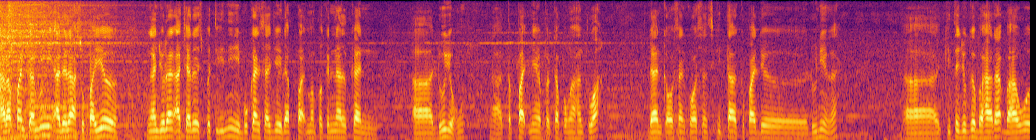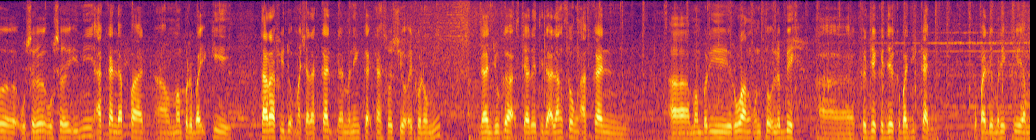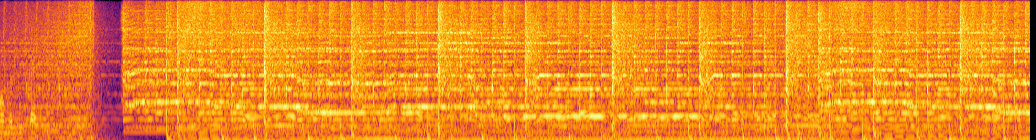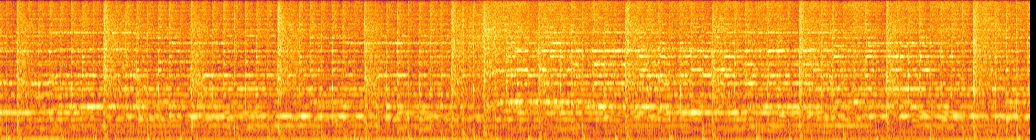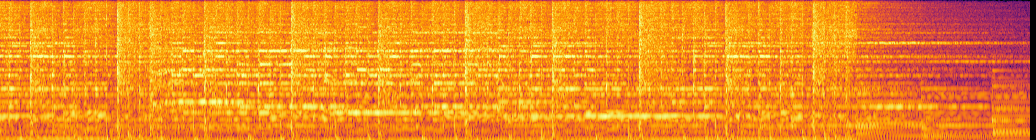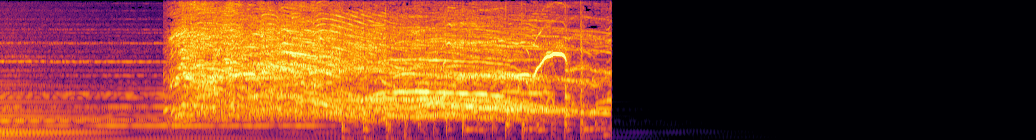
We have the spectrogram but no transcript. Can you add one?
harapan kami adalah supaya penganjuran acara seperti ini bukan saja dapat memperkenalkan uh, Duyung uh, tepatnya perkampungan Hang Tuah dan kawasan-kawasan sekitar kepada dunia uh, kita juga berharap bahawa usaha-usaha ini akan dapat uh, memperbaiki taraf hidup masyarakat dan meningkatkan sosioekonomi dan juga secara tidak langsung akan uh, memberi ruang untuk lebih uh, kerja-kerja kebajikan kepada mereka yang memerlukan.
